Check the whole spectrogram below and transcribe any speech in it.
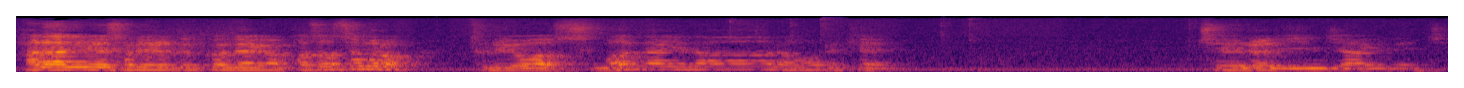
하나님의 소리를 듣고 내가 벗었으므로 두려워 숨었나이다 라고 이렇게 죄를 인지하게 됐죠.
